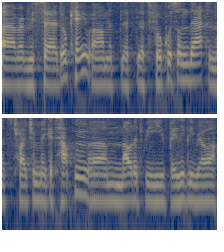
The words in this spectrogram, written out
uh, where we said, okay, um, let's, let's, let's focus on that and let's try to make it happen. Um, now that we basically we are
